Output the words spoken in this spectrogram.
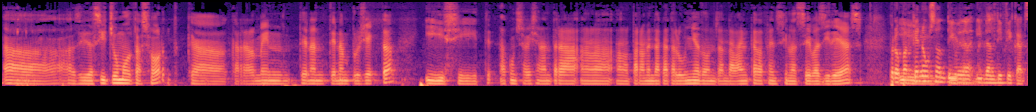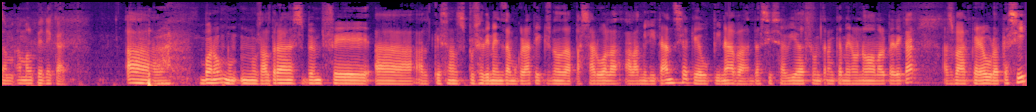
eh, els hi desitjo molta sort, que, que realment tenen, tenen projecte i si aconsegueixen entrar en, la, en el Parlament de Catalunya, doncs endavant que defensin les seves idees. Però per i- què no us sentiu identificats amb, amb el PDeCAT? Uh, bueno, no- nosaltres vam fer uh, el que són els procediments democràtics no, de passar-ho a, la, a la militància que opinava de si s'havia de fer un trencament o no amb el PDeCAT es va creure que sí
